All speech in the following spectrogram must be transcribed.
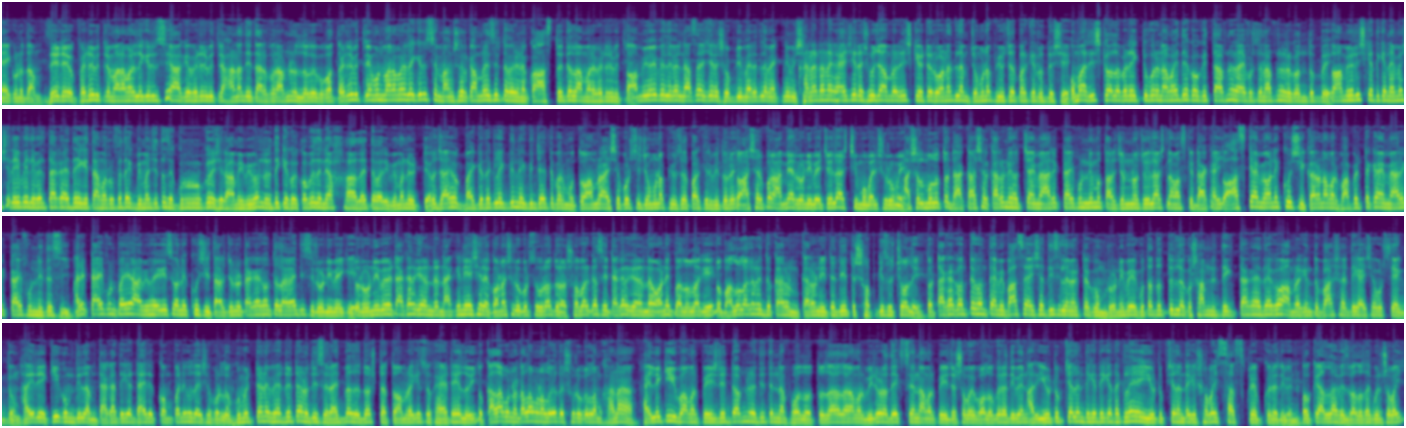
নাই কোনো দাম। যে হোক ফেটের ভিতরে মারামারি লেগে রয়েছে আগে ফেটের ভিতরে হানা দিই তারপর আপনার লগে কথা। ফেটের ভিতরে এমন মারামারি লেগে রয়েছে মাংসর কামড়াই ছিটতে পারি না। আস্তই দিলাম আমার ফেটের ভিতরে। আমি ওই ফেলে ফেলে সেটা সবজি মেরে দিলাম এক খানা টানা খাই সেটা সোজা আমরা রিস্কে ওইটা রওনা দিলাম যমুনা ফিউচার পার্কের উদ্দেশ্যে। ওমা রিস্কে ওলা বেটা একটু পরে নামাই দেখো কিন্তু আপনার আই পড়ছেন আপনার গন্তব্যে? তো আমিও রিস্কে থেকে নেমে সেটা এই ফেলে ফেলে তাকায় দেখি কিন্তু আমার দেখ বিমান যেতেছে গুরু করে সেটা আমি বিমানের দিকে কই কবে জানি? আহা যাইতে পারি বিমানে উঠতে। তো যাই হোক বাইকে থাকলে একদিন একদিন যাইতে পারব তো আমরা এসে পড়ছি যমুনা ফিউচার পার্কের ভিতরে। তো আসার পর আমি আর রনি ভাই চলে আসছি মোবাইল শোরুমে। আসল মূলত ঢাকা আসার কারণে হচ্ছে আমি আরেকটা আইফোন নিবো তার জন্য চলে আসলাম আজকে ঢাকায়। তো আজকে আমি অনেক খুশি কারণ আমার বাপের টাকায় আমি আরেকটা আইফোন নিতেছি। আরেকটা আইফোন পাই আমি হয়ে গেছি অনেক খুশি তার জন্য টাকা এখন তো লাগাই দিছি রনি ভাইকে। তো রনি ভাই টাকার গ্যারান্টা নাকে নিয়ে এসে গণা শুরু করছে ওরা ধরা সবার কাছে টাকার গ্যারান্টা অনেক ভালো লাগে। তো ভালো লাগার তো কারণ কারণ এটা দিয়ে তো সবকিছু চলে। তো টাকা গনতে গনতে আমি বাসে আইসা দিছিলাম একটা ঘুম। রনি ভাই গোতা তো তুললে সামনের দিক তাকায় দেখো আমরা কিন্তু বাসার দিকে আইসা পড়ছি একদম। হাই রে কি ঘুম দিলাম টাকা থেকে ডাইরেক্ট কোম্পানি আইসা পড়লাম। ঘুমের টানে ভেটের টানো দিছে, রাত বাজে দশটা, তো আমরা কিছু খাই টাই লই। তো কালাবো না টালাবো না লইয়া তো শুরু করলাম, খানা। খাইলে কি আমার পেজ ডেট আপনারা দিতেন না ফলো তো যারা যারা আমার ভিডিওটা দেখছেন, আমার পেজটা সবাই ফলো করে দিবেন। আর ইউটিউব চ্যানেল থেকে দেখে থাকলে ইউটিউব চ্যানেলটাকে সবাই সাবস্ক্রাইব করে দিবেন। ওকে, আল্লাহ হাফেজ, ভালো থাকবেন সবাই।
